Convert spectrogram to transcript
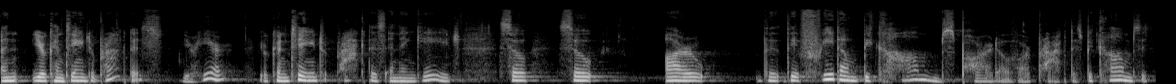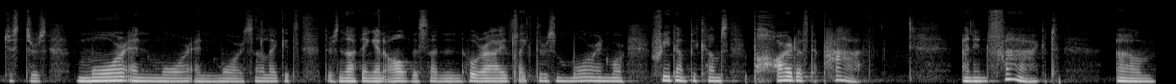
and you're continuing to practice. You're here. You're continuing to practice and engage. So, so our the, the freedom becomes part of our practice, becomes, it just, there's more and more and more. It's not like it's, there's nothing and all of a sudden, hurrah, it's like there's more and more. Freedom becomes part of the path. And in fact, um,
